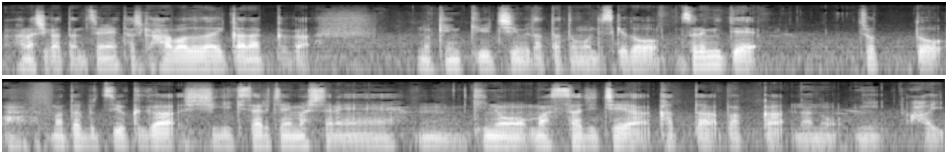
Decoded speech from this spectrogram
話があったんですよね確かハーバード大かなんかがの研究チームだったと思うんですけどそれ見てとまた物欲が刺激されちゃいましたね、うん、昨日マッサージチェア買ったばっかなのに。はい。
